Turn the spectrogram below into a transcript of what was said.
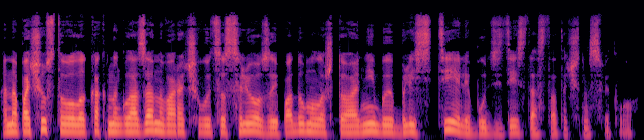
Она почувствовала, как на глаза наворачиваются слезы, и подумала, что они бы блестели, будь здесь достаточно светло.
